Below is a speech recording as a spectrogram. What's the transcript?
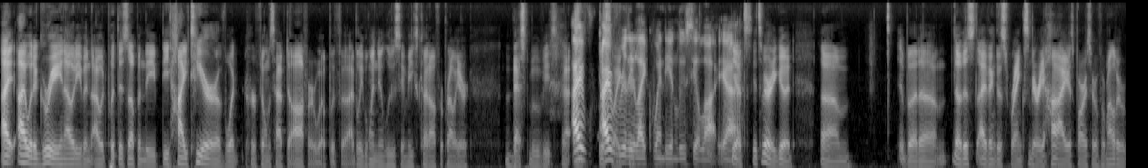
I, I would agree, and I would even I would put this up in the, the high tier of what her films have to offer. With uh, I believe Wendy and Lucy and Meek's Cutoff are probably her best movies. I I, I really it. like Wendy and Lucy a lot. Yeah. Yeah, it's it's very good. Um, but um, no, this I think this ranks very high as far as her filmography,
